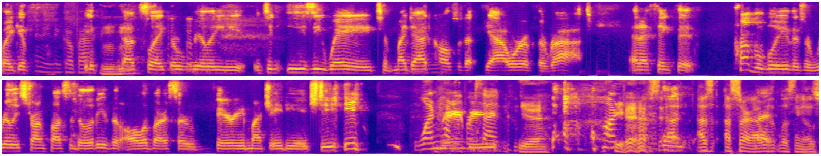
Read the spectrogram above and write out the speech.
like if I need to go back. if Mhm. that's like a really it's an easy way to my dad calls it the hour of the rat and i think that probably there's a really strong possibility that all of us are very much adhd One hundred percent. Yeah. Hundred Yeah. percent. I, I, I, sorry, I wasn't listening. I was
